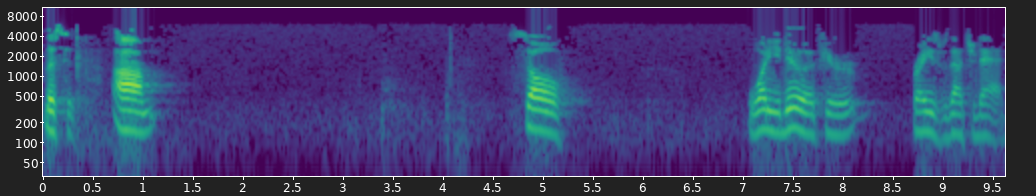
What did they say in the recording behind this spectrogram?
Listen, um, So, what do you do if you're raised without your dad?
